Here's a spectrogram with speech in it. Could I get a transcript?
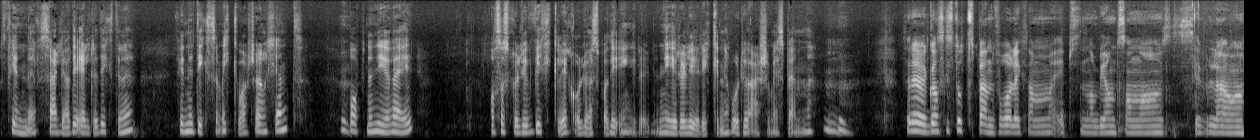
finne, særlig av de eldre dikterne, finne dikt som ikke var så kjent. Åpne nye veier. Og så skulle vi virkelig gå løs på de yngre, nyere lyrikerne, hvor det jo er så mye spennende. Så det er jo et ganske stort spenn fra liksom Ibsen og Bjørnson og Sivle og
